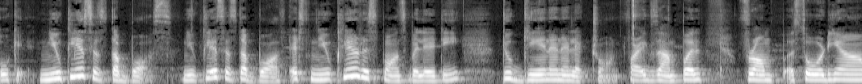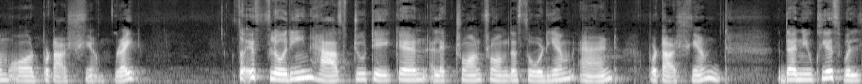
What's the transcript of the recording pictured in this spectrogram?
Okay, nucleus is the boss. Nucleus is the boss. It's nuclear responsibility to gain an electron. For example, from sodium or potassium, right? So if fluorine has to take an electron from the sodium and potassium, the nucleus will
